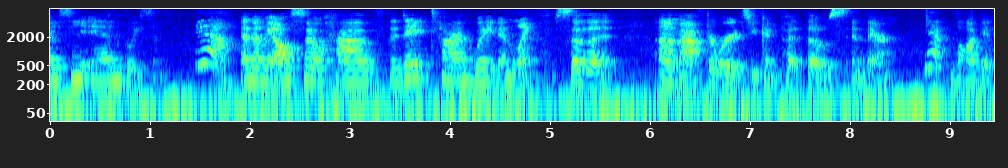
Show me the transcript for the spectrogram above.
Lacey and Gleason. Yeah. And then we also have the date, time, weight, and length so that um, afterwards you can put those in there. Yeah. Log it.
